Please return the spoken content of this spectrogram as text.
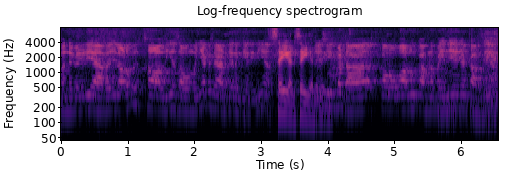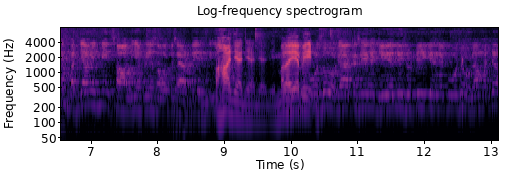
ਮੰਨ ਕੇ ਜਿਹੜੀ ਐਵਰੇਜ ਲਾ ਲਓ ਸਾਲ ਦੀਆਂ 100 ਮਈਆਂ ਇੱਕ ਸਾਈਡ ਤੇ ਲੱਗੀਆਂ ਰਹਿੰਦੀਆਂ। ਸਹੀ ਗੱਲ ਸਹੀ ਗੱਲ ਜੇ ਭਾਈ ਅਸੀਂ ਵੱਡਾ ਕਾਰੋਬਾਰ ਨੂੰ ਕਰਨਾ ਪੈਂਦੇ ਆ ਜਾਂ ਕਰਦੇ ਆ ਤਾਂ ਮੱਝਾਂ ਵੀ ਮਹੀਨੇ ਸਾਲ ਦੀਆਂ ਆਪਣੀਆਂ 100 ਇੱਕ ਸਾਈਡ ਤੇ ਰਹਿੰਦੀਆਂ। ਹਾਂਜੀ ਹਾਂਜੀ ਹਾਂਜੀ ਹਾਂਜੀ। ਮਤਲਬ ਇਹ ਵੀ ਕੁਛ ਹੋ ਗਿਆ ਕਿਸੇ ਨੇ ਜੇਰ ਨਹੀਂ ਛੁੱਟੀ ਕਿਸੇ ਨੇ ਕੁਛ ਹੋ ਗਿਆ ਮੱਝਾਂ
